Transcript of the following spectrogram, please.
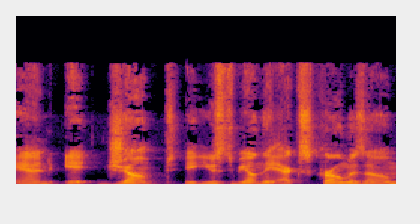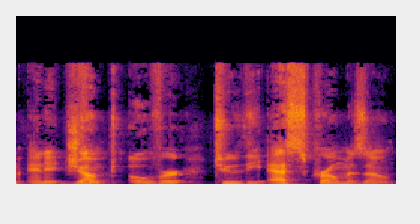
and it jumped. It used to be on the X chromosome and it jumped over to the S chromosome.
